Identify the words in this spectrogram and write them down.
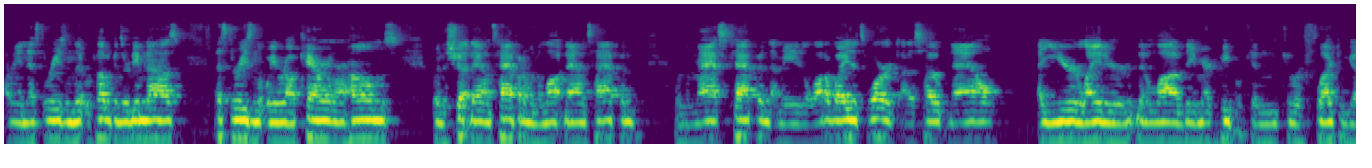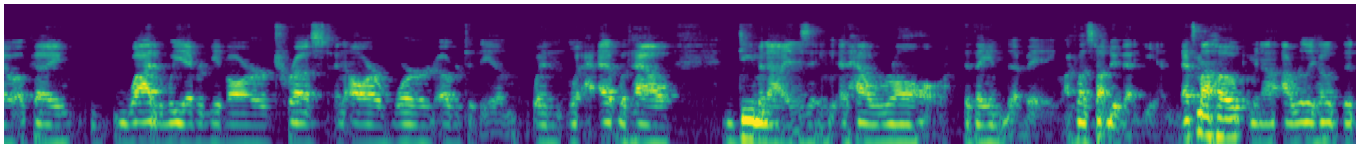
I mean, that's the reason that Republicans are demonized. That's the reason that we were all carrying our homes when the shutdowns happened, and when the lockdowns happened when the mask happened. I mean, in a lot of ways, it's worked. I just hope now, a year later, that a lot of the American people can can reflect and go, okay, why did we ever give our trust and our word over to them when with how demonizing and how wrong that they ended up being. Like, let's not do that again. That's my hope. I mean, I, I really hope that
